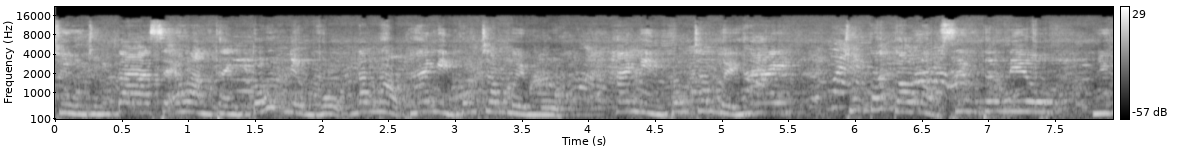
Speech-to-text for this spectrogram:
trường chúng ta sẽ hoàn thành tốt nhiệm vụ năm học 2011-2012. Chúc các con học sinh thân yêu, những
